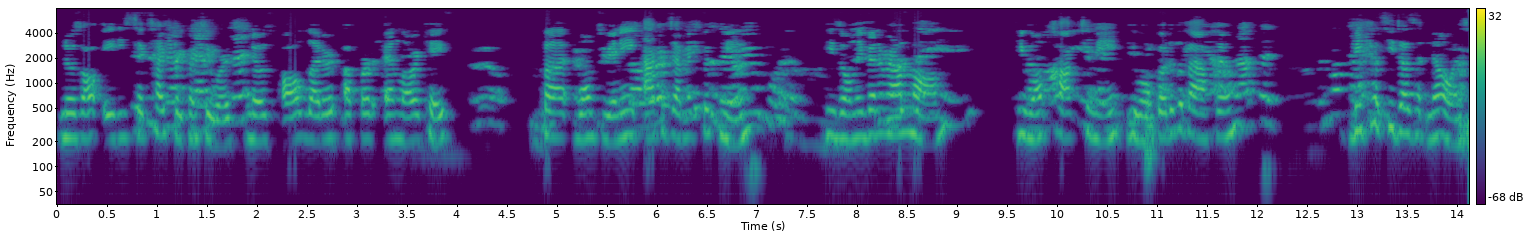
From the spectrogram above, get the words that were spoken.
knows all 86 high frequency words, knows all letter upper and lowercase, but won't do any academics with me. He's only been around mom. He won't talk to me. He won't go to the bathroom because he doesn't know and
